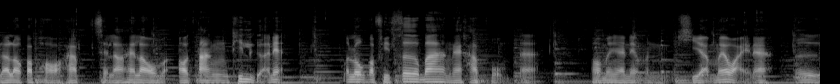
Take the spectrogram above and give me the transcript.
แล้วเราก็พอครับ เสร็จแล้วให้เราเอาตังที่เหลือเนี่ยมาลงกับฟิเซอร์บ้างนะครับผมอ่าเพราะไม่งั้นเนี่ยมันเคลียร์ไม่ไหวนะเออ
